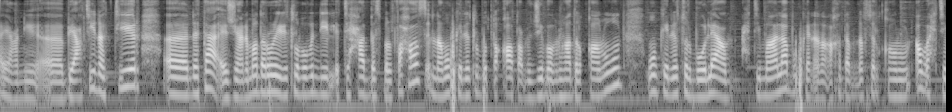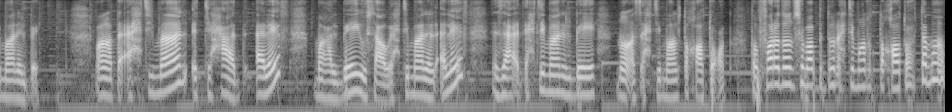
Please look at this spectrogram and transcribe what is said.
يعني آه، بيعطينا كتير آه، نتائج. يعني ما ضروري يطلبوا مني الاتحاد بس بالفحص إنه ممكن يطلبوا التقاطع بنجيبه من هذا القانون ممكن يطلبوا لام احتمالها ممكن أنا أخذها بنفس القانون أو احتمال البي. معناتها احتمال اتحاد ألف مع البي يساوي احتمال الألف زائد احتمال البي ناقص احتمال تقاطع طب فرضا شباب بدون احتمال التقاطع تمام.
